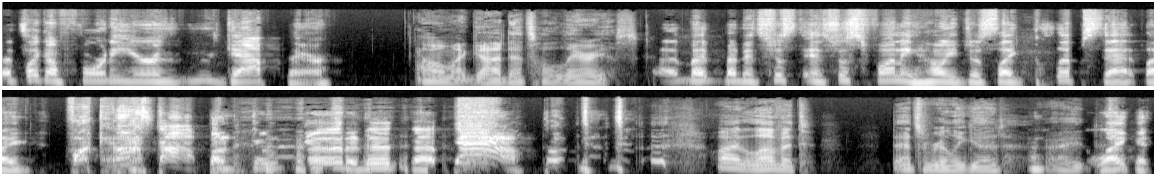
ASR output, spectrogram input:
That's like a 40 year gap there. Oh my god, that's hilarious. Uh, but but it's just it's just funny how he just like clips that like fucking stop. yeah. I love it. That's really good. All right, like it.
